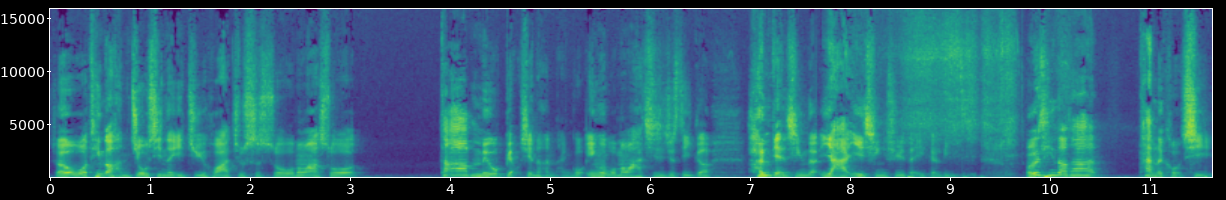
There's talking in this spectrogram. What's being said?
所以我听到很揪心的一句话，就是说我妈妈说她没有表现的很难过，因为我妈妈她其实就是一个很典型的压抑情绪的一个例子。我就听到她叹了口气，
